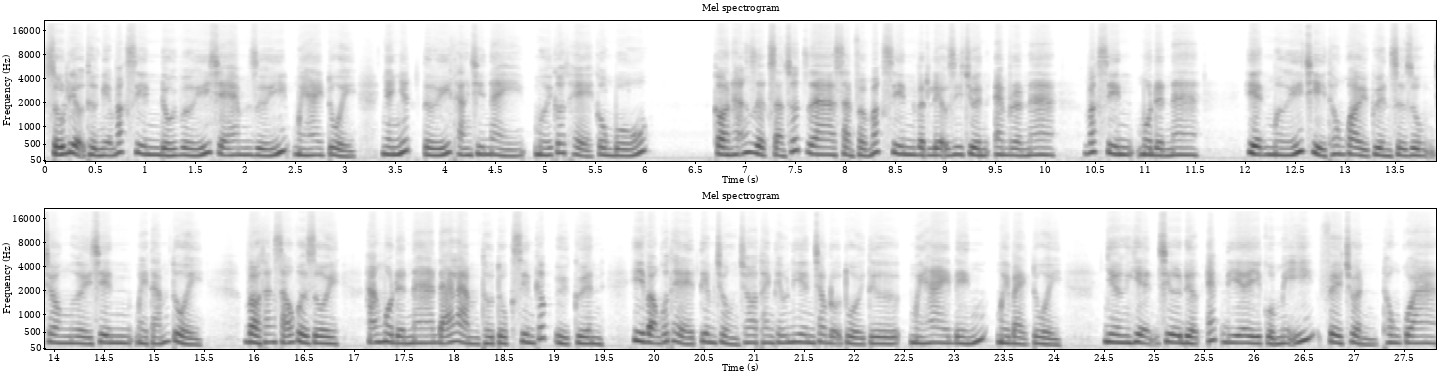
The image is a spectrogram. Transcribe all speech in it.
số liệu thử nghiệm vaccine đối với trẻ em dưới 12 tuổi nhanh nhất tới tháng 9 này mới có thể công bố. Còn hãng dược sản xuất ra sản phẩm vaccine vật liệu di truyền mRNA, vaccine Moderna, hiện mới chỉ thông qua ủy quyền sử dụng cho người trên 18 tuổi. Vào tháng 6 vừa rồi, hãng Moderna đã làm thủ tục xin cấp ủy quyền, hy vọng có thể tiêm chủng cho thanh thiếu niên trong độ tuổi từ 12 đến 17 tuổi, nhưng hiện chưa được FDA của Mỹ phê chuẩn thông qua.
